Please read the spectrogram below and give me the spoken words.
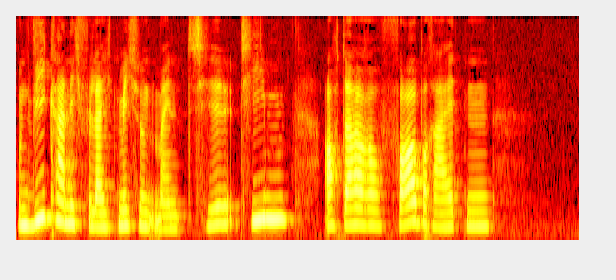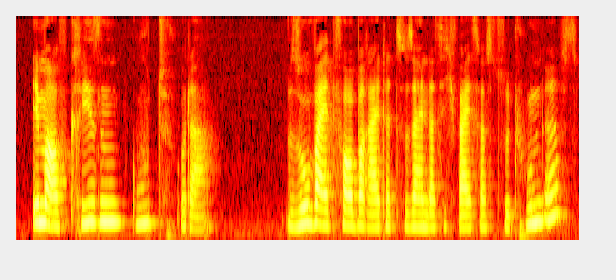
und wie kann ich vielleicht mich und mein Team auch darauf vorbereiten, immer auf Krisen gut oder so weit vorbereitet zu sein, dass ich weiß, was zu tun ist.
